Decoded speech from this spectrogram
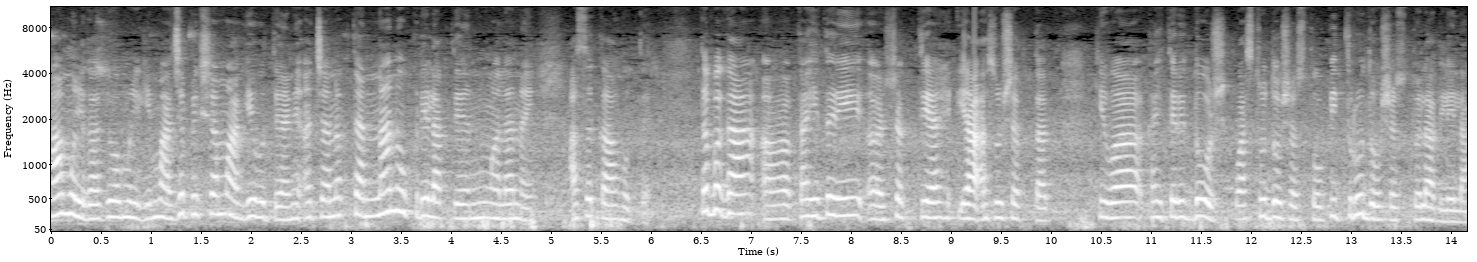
हा मुलगा किंवा मुलगी माझ्यापेक्षा मागे होते आणि अचानक त्यांना नोकरी लागते आणि मला नाही असं का होतं आहे तर बघा काहीतरी शक्ती आहे या असू शकतात. किंवा काहीतरी दोष वास्तुदोष असतो पितृदोष असतो लागलेला.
